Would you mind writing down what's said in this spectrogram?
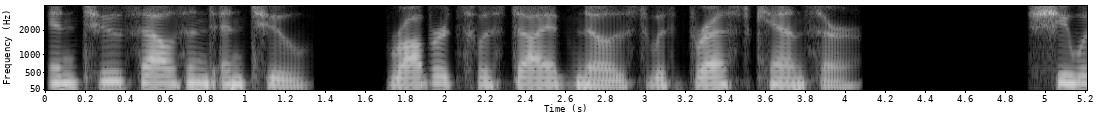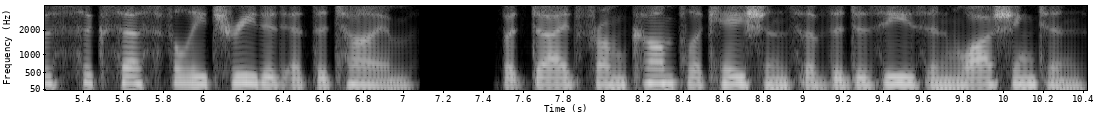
In 2002, Roberts was diagnosed with breast cancer. She was successfully treated at the time, but died from complications of the disease in Washington,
